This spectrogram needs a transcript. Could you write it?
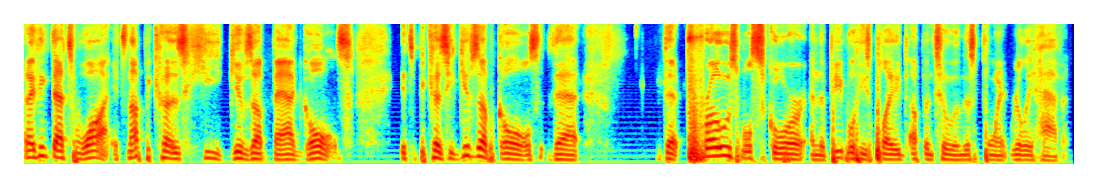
and I think that's why. It's not because he gives up bad goals. It's because he gives up goals that that pros will score and the people he's played up until in this point really haven't.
